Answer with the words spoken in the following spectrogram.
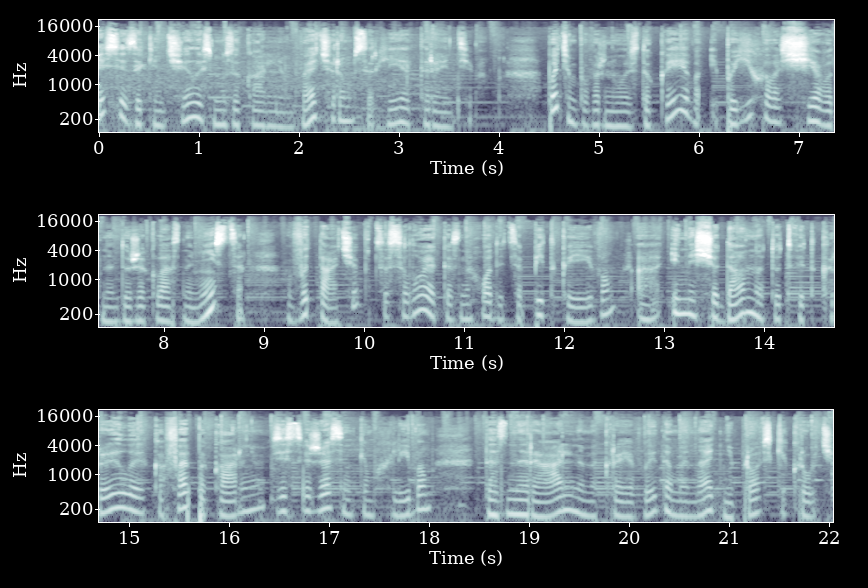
Одесі закінчились музикальним вечором Сергія Терентьєва. Потім повернулась до Києва і поїхала ще в одне дуже класне місце Витачів. Це село, яке знаходиться під Києвом. І нещодавно тут відкрили кафе-пекарню зі свіжесеньким хлібом та з нереальними краєвидами на Дніпровські кручі.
